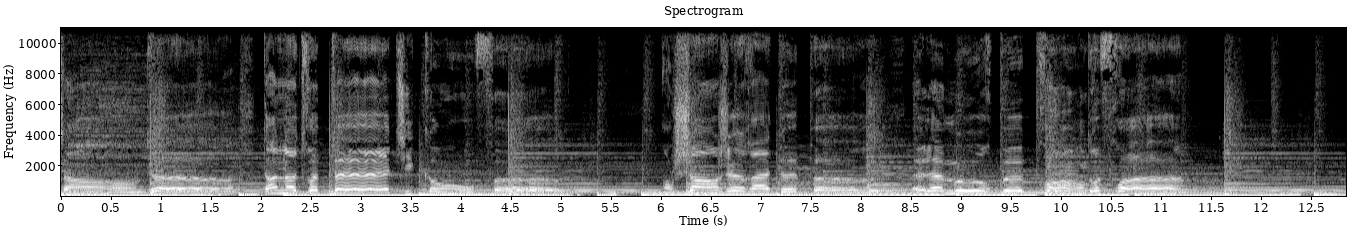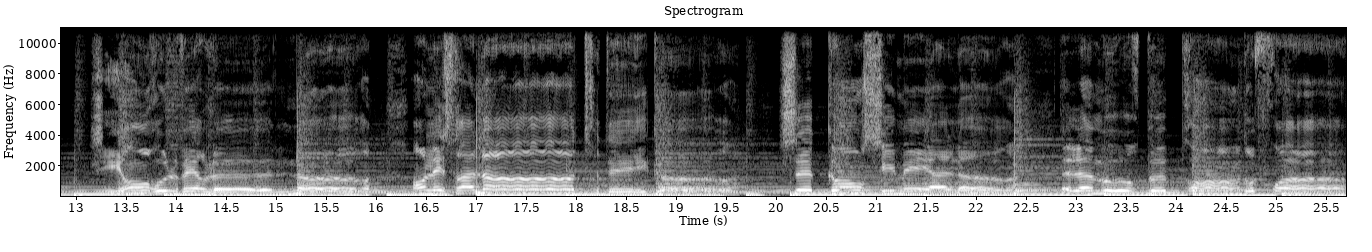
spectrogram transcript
s'endort dans notre petit confort. On changera de port, l'amour peut prendre froid. Si on roule vers le nord, on laissera notre décor se consumer alors. L'amour peut prendre froid.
